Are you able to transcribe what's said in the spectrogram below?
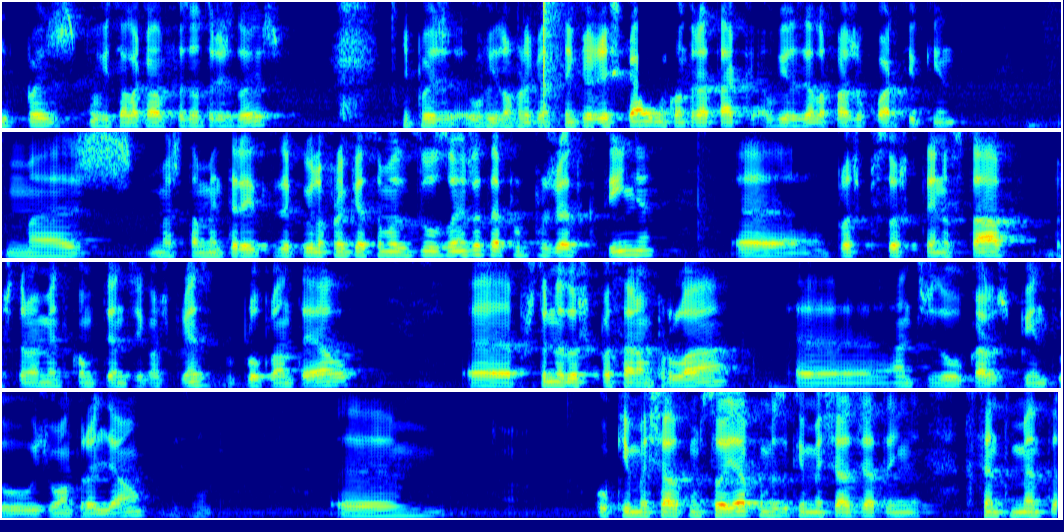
e depois o Vizela acaba de fazer o 3-2 e depois o Vila Franquense tem que arriscar no contra-ataque o Vizela faz o quarto e o quinto mas, mas também terei de dizer que o Vila Franquense é uma desilusões até pelo projeto que tinha uh, pelas pessoas que tem no staff extremamente competentes e com experiência pelo plantel uh, pelos treinadores que passaram por lá uh, antes do Carlos Pinto e João Tralhão, por exemplo. O Kim Machado começou a época, mas o Kim Machado já tem recentemente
